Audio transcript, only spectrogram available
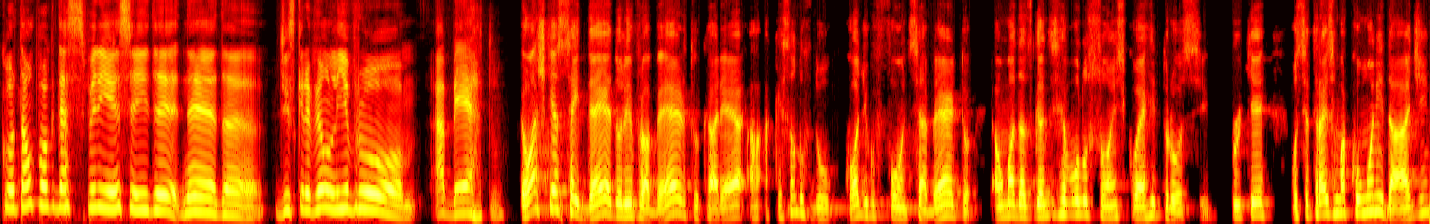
contar um pouco dessa experiência aí de, né, da, de escrever um livro aberto. Eu acho que essa ideia do livro aberto, cara, é a questão do, do código fonte ser aberto é uma das grandes revoluções que o R trouxe, porque você traz uma comunidade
